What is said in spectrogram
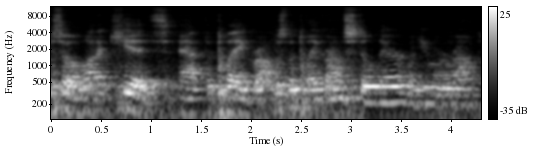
So a lot of kids at the playground, was the playground still there when you were around?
